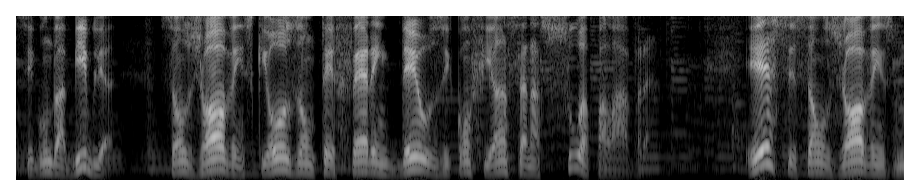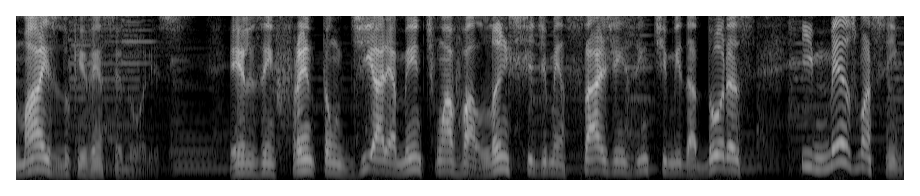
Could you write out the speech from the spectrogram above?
Segundo a Bíblia, são os jovens que ousam ter fé em Deus e confiança na Sua palavra. Esses são os jovens mais do que vencedores. Eles enfrentam diariamente um avalanche de mensagens intimidadoras e, mesmo assim,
